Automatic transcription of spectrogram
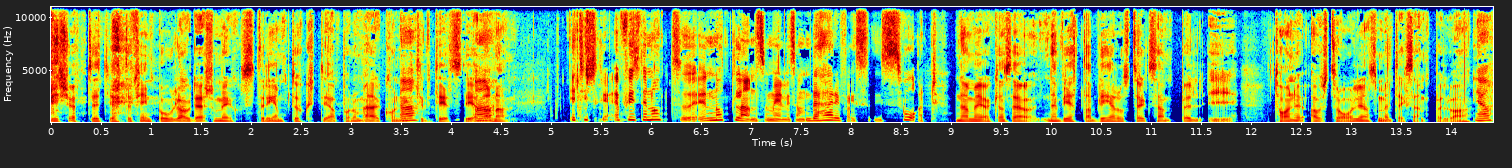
vi köpte ett jättefint bolag där som är extremt duktiga på de här konnektivitetsdelarna. I Tyskland, finns det något, något land som är liksom, det här är faktiskt svårt? Nej, men jag kan säga, när vi etablerar oss till exempel i, ta nu Australien som ett exempel, va? Ja.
